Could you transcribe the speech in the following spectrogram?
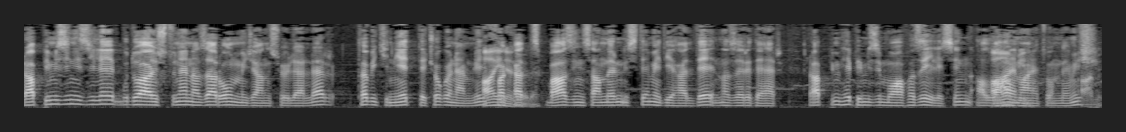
Rabbimizin izniyle bu dua üstüne nazar olmayacağını söylerler. Tabii ki niyet de çok önemli. Aynen Fakat öyle. bazı insanların istemediği halde nazarı değer. Rabbim hepimizi muhafaza eylesin. Allah'a emanet olun demiş. Amin.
